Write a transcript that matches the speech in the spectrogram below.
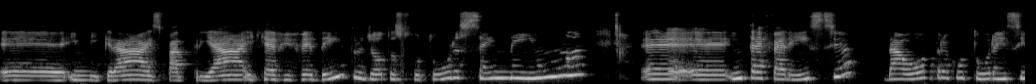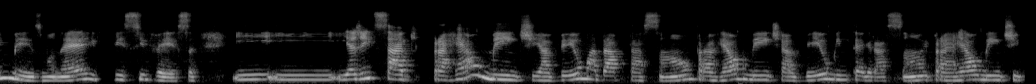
é, imigrar, expatriar e quer viver dentro de outras culturas sem nenhuma é, é interferência da outra cultura em si mesmo, né? E vice-versa. E, e, e, a gente sabe que para realmente haver uma adaptação, para realmente haver uma integração e para realmente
